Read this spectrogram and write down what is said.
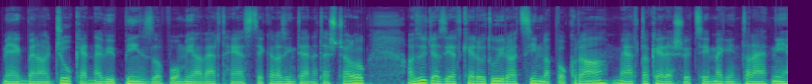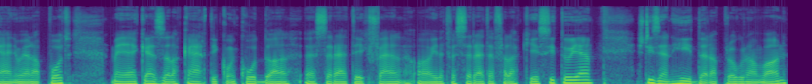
melyekben a Joker nevű pénzlopó miavert helyezték el az internetes csalók. Az ügy azért került újra a címlapokra, mert a kereső cég megint talált néhány olyan appot, melyek ezzel a kártikony kóddal szerelték fel, illetve szerelte fel a készítője, és 17 darab program van.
